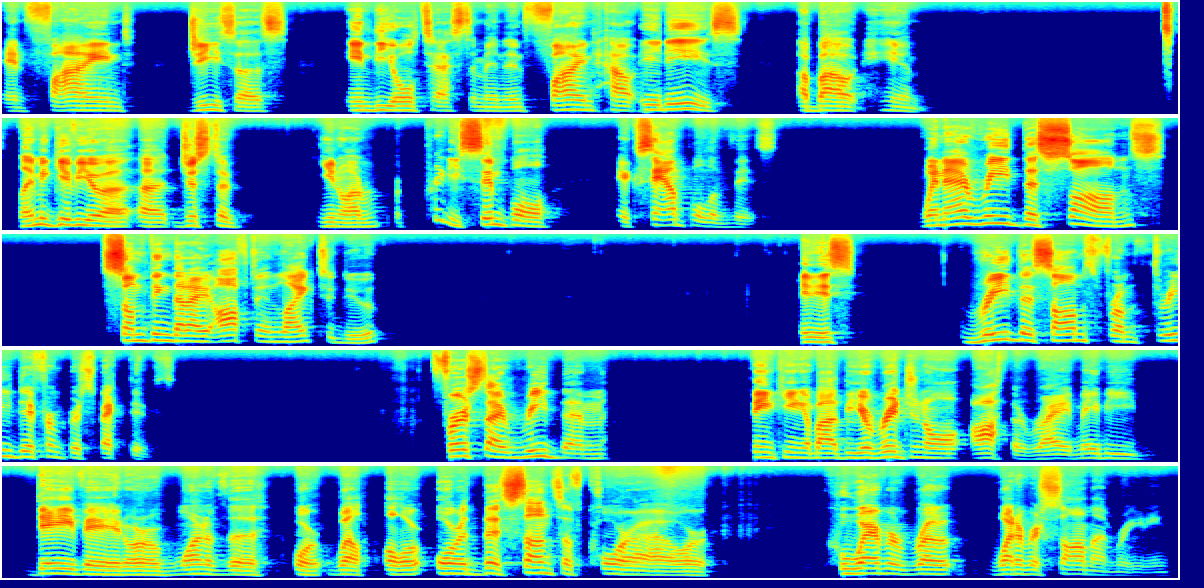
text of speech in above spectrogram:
and find Jesus in the Old Testament and find how it is about Him. Let me give you a, a just a you know a, a pretty simple example of this. When I read the Psalms, something that I often like to do is read the Psalms from three different perspectives. First, I read them thinking about the original author, right? Maybe David or one of the, or well, or, or the sons of Korah or whoever wrote whatever psalm I'm reading.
